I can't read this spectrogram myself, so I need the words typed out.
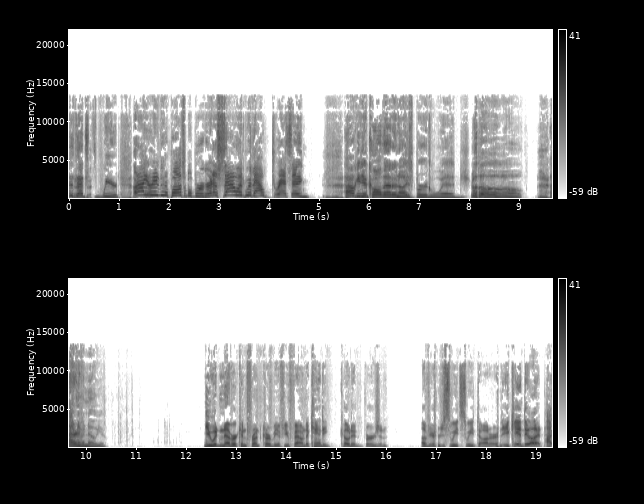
think that's weird. Ah, you're eating an Impossible Burger and a salad without dressing. How can you call that an iceberg wedge? I don't even know you. you would never confront Kirby if you found a candy coated version of your sweet, sweet daughter. You can't do it. I,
